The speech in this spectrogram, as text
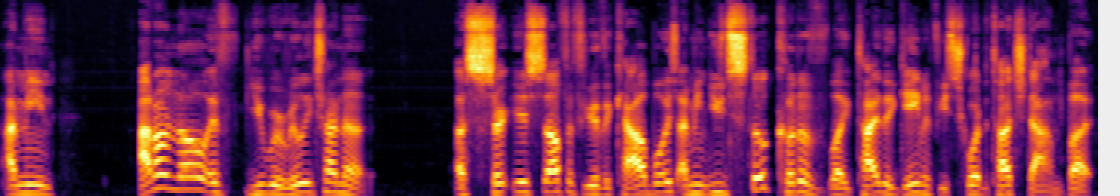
I mean, I don't know if you were really trying to assert yourself if you're the Cowboys. I mean, you still could have like tied the game if you scored a touchdown, but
